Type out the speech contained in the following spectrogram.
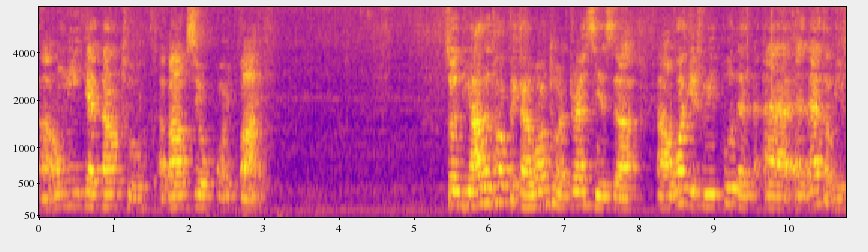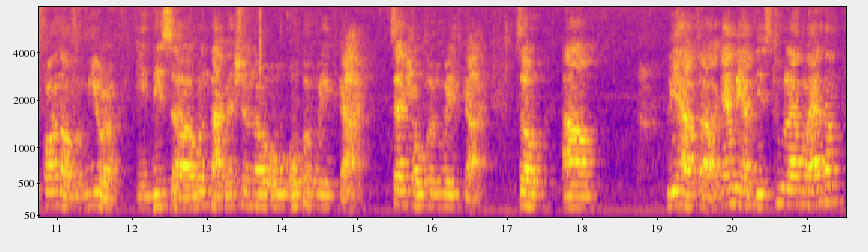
uh, only get down to about 0.5. So the other topic I want to address is uh, uh, what if we put an, uh, an atom in front of a mirror in this uh, one-dimensional open wave guide, semi-open wave guide? So um, we have, uh, again, we have this two-level atom,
